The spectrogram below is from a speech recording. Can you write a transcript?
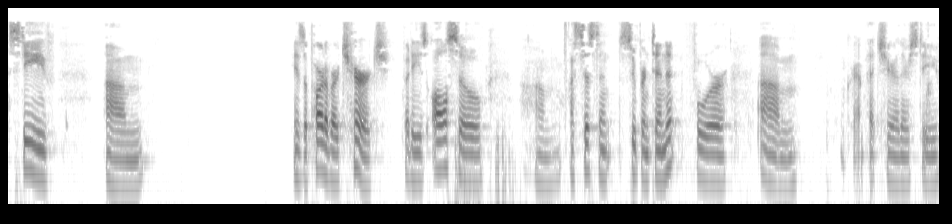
Steve um, is a part of our church, but he's also um, assistant superintendent for um, grab that chair there, Steve.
